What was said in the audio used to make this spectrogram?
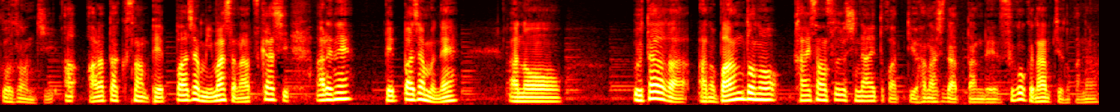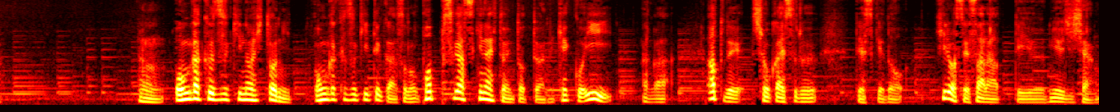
ご存知？あ、荒拓さん、ペッパージャム見ました懐かしい。あれね、ペッパージャムね。あの歌があのバンドの解散するしないとかっていう話だったんですごく何て言うのかなうん音楽好きの人に音楽好きっていうかそのポップスが好きな人にとってはね結構いいなんか後で紹介するですけど広瀬沙羅っていうミュージシャン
